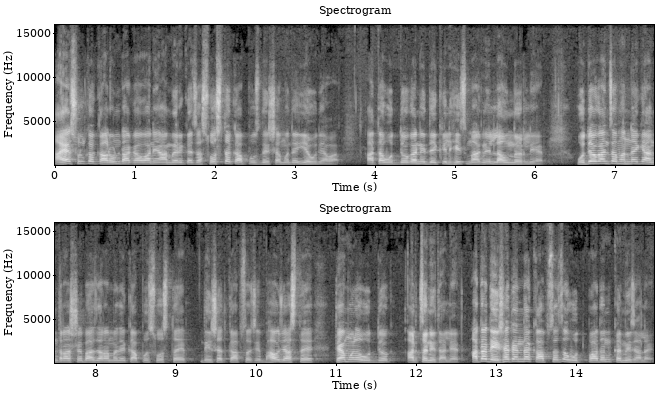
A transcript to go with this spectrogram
आयात शुल्क काढून टाकावं आणि अमेरिकेचा स्वस्त कापूस देशामध्ये येऊ द्यावा. आता उद्योगांनी देखील हीच मागणी लावून धरली आहे. उद्योगांचं म्हणणं आहे की आंतरराष्ट्रीय बाजारामध्ये कापूस स्वस्त आहे देशात कापसाचे भाव जास्त आहे त्यामुळे उद्योग अडचणीत आले आहेत. आता देशात यंदा कापसाचं उत्पादन कमी झालं आहे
